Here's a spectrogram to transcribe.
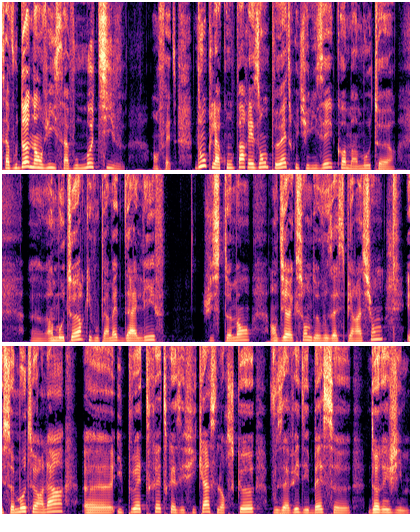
ça vous donne envie, ça vous motive en fait. Donc la comparaison peut être utilisée comme un moteur. un moteur qui vous permet d'aller justement en direction de vos aspirations. Et ce moteur-là, euh, il peut être très efficace lorsque vous avez des baisses euh, de régime.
